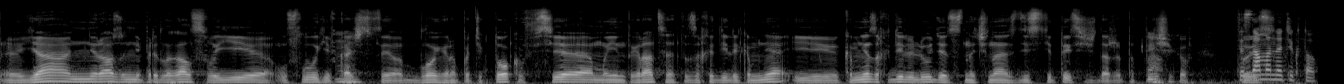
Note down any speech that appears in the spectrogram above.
Э, Я ни разу не предлагал свои услуги в качестве блогера по ТикТоку. Все мои интеграции это заходили ко мне, и ко мне заходили люди, с, начиная с 10 тысяч даже подписчиков. Це То саме есть- на Тікток.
